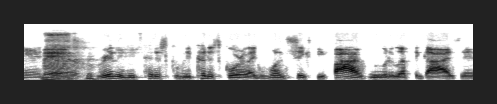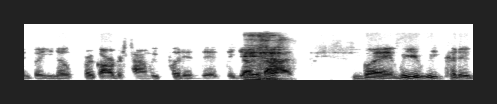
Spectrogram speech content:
And Man. uh, really, we could have we could have scored like 165. We would have left the guys in, but you know, for garbage time, we put in the, the young Yeah. guys. But we we could have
